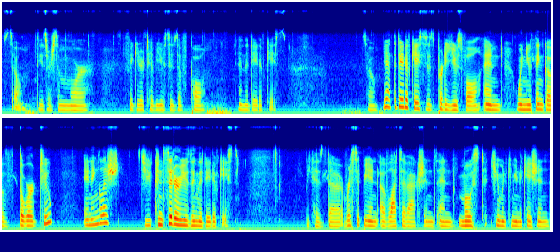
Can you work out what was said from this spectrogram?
So these are some more figurative uses of po in the dative case. So yeah, the dative case is pretty useful. And when you think of the word to in English, you consider using the dative case because the recipient of lots of actions and most human communication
